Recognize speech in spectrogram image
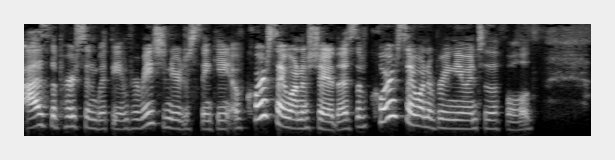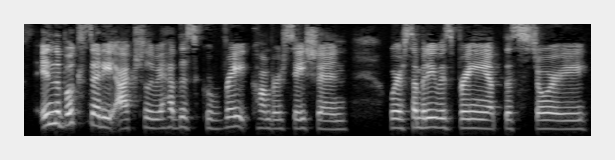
as the person with the information, you're just thinking, of course I want to share this. Of course I want to bring you into the fold. In the book study, actually, we had this great conversation where somebody was bringing up the story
